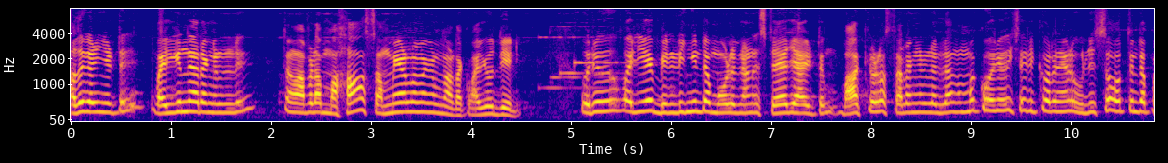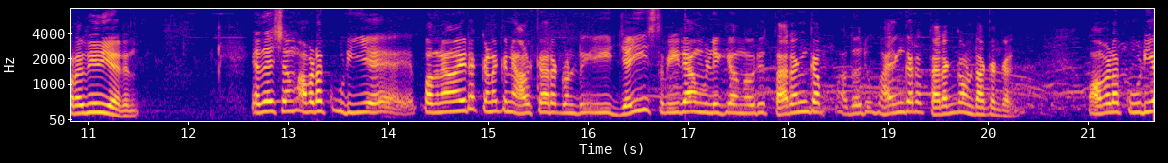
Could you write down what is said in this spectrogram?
അത് കഴിഞ്ഞിട്ട് വൈകുന്നേരങ്ങളിൽ അവിടെ മഹാസമ്മേളനങ്ങൾ നടക്കും അയോധ്യയിൽ. ഒരു വലിയ ബിൽഡിങ്ങിന്റെ മുകളിലാണ് സ്റ്റേജായിട്ടും ബാക്കിയുള്ള സ്ഥലങ്ങളിലെല്ലാം നമുക്കൊരു ശരിക്കും പറഞ്ഞാൽ ഉത്സവത്തിന്റെ പ്രതീതിയായിരുന്നു. ഏകദേശം അവിടെ കൂടിയ പതിനായിരക്കണക്കിന് ആൾക്കാരെ കൊണ്ട് ഈ ജയ് ശ്രീരാം വിളിക്കുന്ന ഒരു തരംഗം അതൊരു ഭയങ്കര തരംഗം ഉണ്ടാക്കാൻ കഴിഞ്ഞു. അവിടെ കൂടിയ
